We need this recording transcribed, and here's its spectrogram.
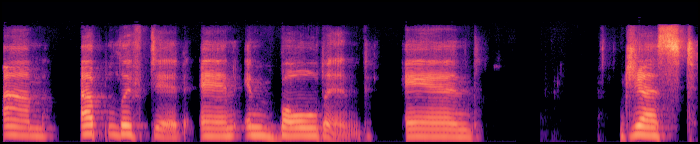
um uplifted and emboldened and just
